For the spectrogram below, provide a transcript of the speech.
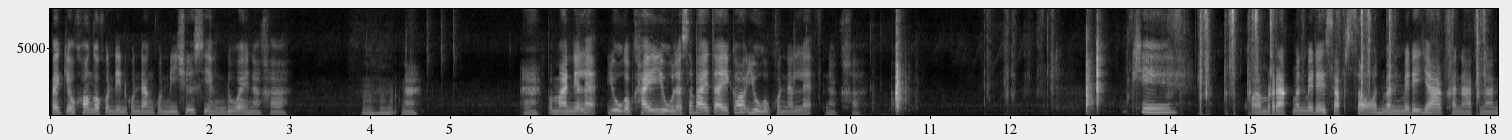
ไปเกี่ยวข้องกับคนเด่นคนดังคนมีชื่อเสียงด้วยนะคะ อือฮึนะ อะ ประมาณนี้แหละ อยู่กับใครอยู่แล้วสบายใจก็อยู่กับคนนั้นแหละนะคะ โอเค ความรักมันไม่ได้ซับซ้อนมันไม่ได้ยากขนาดนั้น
